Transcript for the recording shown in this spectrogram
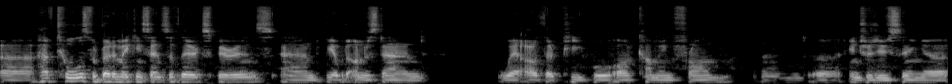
uh, have tools for better making sense of their experience and be able to understand where other people are coming from and uh, introducing a,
